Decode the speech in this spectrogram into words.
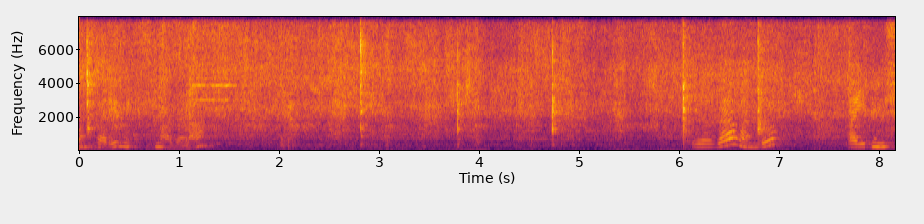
ಒಂದ್ಸರಿ ಮಿಕ್ಸ್ ಮಾಡೋಣ. ಇವಾಗ ಒಂದು ಐದು ನಿಮಿಷ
